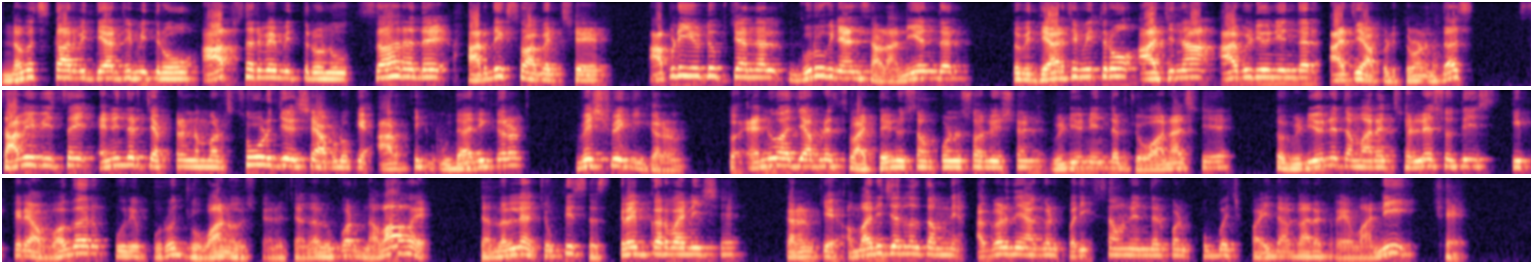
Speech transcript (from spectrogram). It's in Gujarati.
નમસ્કાર વિદ્યાર્થી મિત્રો, આપ સર્વે મિત્રોનું સહૃદય હાર્દિક સ્વાગત છે આપણી યુટ્યુબ ચેનલ ગુરુ જ્ઞાન શાળાની અંદર. તો વિદ્યાર્થી મિત્રો, આજના આ વિડીયોની અંદર આજે આપણે ધોરણ દસ, સાવી વિષય એની અંદર ચેપ્ટર નંબર સોળ જે છે આપણું કે આર્થિક ઉદારીકરણ, વૈશ્વિકીકરણ. તો એનું આજે આપણે સ્વાધ્યાયનું સંપૂર્ણ સોલ્યુશન વિડીયોની અંદર જોવાના છીએ. તો વિડીયોને તમારે છેલ્લે સુધી સ્કીપ કર્યા વગર પૂરેપૂરો જોવાનો છે અને ચેનલ ઉપર નવા હોય, ચેનલને અચૂકથી સબસ્ક્રાઇબ કરવાની છે. કારણ કે અમારી ચેનલ તમને આગળ ને આગળ પરીક્ષાઓની અંદર પણ ખૂબ જ ફાયદાકારક રહેવાની છે.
